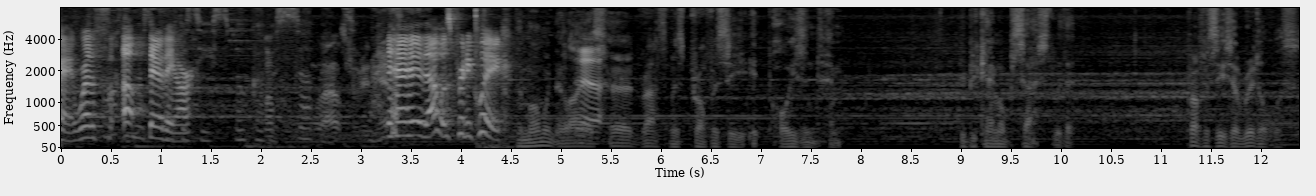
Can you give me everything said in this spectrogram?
Okay, where the f- oh, there they are. Spoke of a serpent, Wow. Hey, that was pretty quick. The moment Elias Yeah. heard Rathma's prophecy, it poisoned him. He became obsessed with it. Prophecies are riddles.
